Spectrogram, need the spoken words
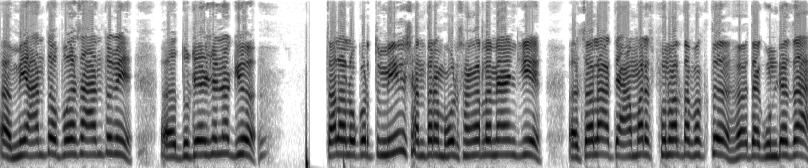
अ, मी आणतो पैसा आणतो मी. अ, तू टेन्शन नको घेऊ. चला लवकर तुम्ही. शांताराम भाऊ सांगितलं नाही आणखी. अ, चला ते आम्हालाच फोन आलता फक्त. ह, त्या गुंड्याचा.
